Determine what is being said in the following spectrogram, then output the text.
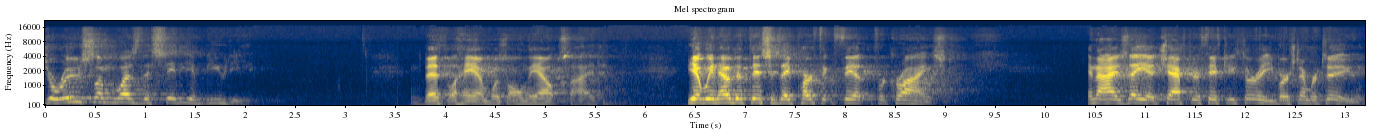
Jerusalem was the city of beauty. And Bethlehem was on the outside. Yet we know that this is a perfect fit for Christ. In Isaiah chapter 53, verse number 2,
